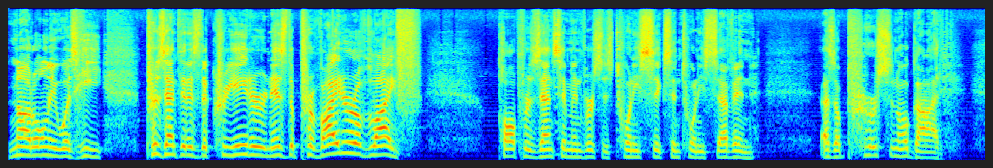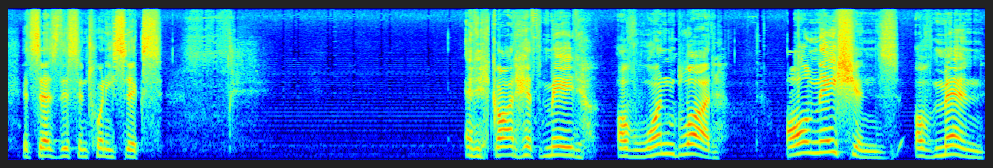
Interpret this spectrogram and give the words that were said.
Not only was he presented as the creator and as the provider of life, Paul presents him in verses 26 and 27 as a personal God. It says this in 26 And God hath made of one blood all nations of men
